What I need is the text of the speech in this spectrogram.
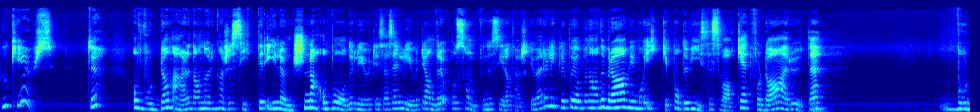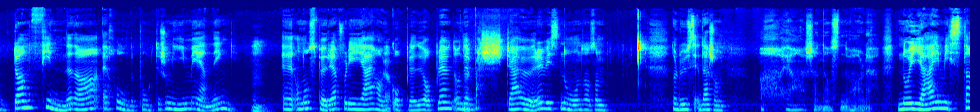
Who cares? Du, og hvordan er det da når en kanskje sitter i lunsjen da, og både lyver til seg selv, lyver til andre, og samfunnet sier at her skal vi være lykkelige på jobben og ha det bra. Vi må ikke på en måte vise svakhet, for da er du ute. Hvordan finne da eh, holdepunkter som gir mening? Mm. Eh, og nå spør jeg, fordi jeg har jo ikke opplevd det du har opplevd. Og det verste jeg hører, hvis noen sånn som Når du sier Det er sånn ja, skjønner åssen du har det. Når jeg mista?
